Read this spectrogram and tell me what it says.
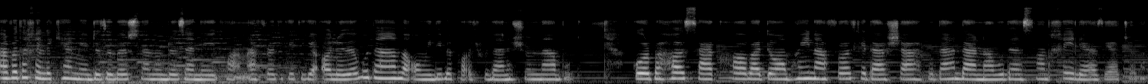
افراد خیلی کمی اجازه داشتن اونجا زندگی کنن. افرادی که دیگه آلوده بودن و امیدی به پاک بودنشون نبود. گربه ها، سگ ها و دام های این افراد که در شهر بودن در نبود انسان خیلی اذیت شدن.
